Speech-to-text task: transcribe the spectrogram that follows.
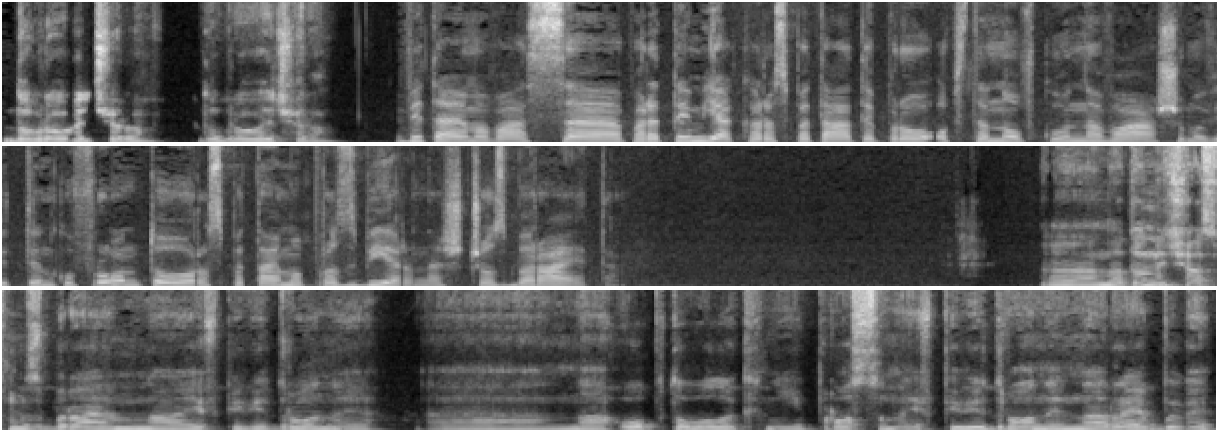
Доброго вечора. Доброго вечора. Вітаємо вас. Е, Перед тим як розпитати про обстановку на вашому відтинку фронту, розпитаємо про збір. На що збираєте? Е, На даний час ми збираємо на FPV-дрони, е, на оптоволокні, просто на FPV-дрони, на реби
